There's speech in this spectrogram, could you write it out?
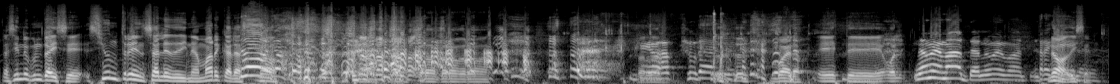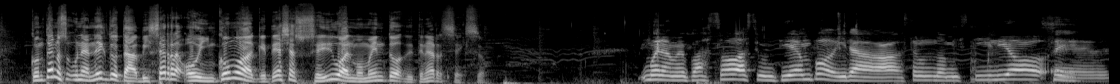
La siguiente pregunta dice: si un tren sale de Dinamarca las. No, perdón, perdón, perdón. Bueno, este. No me mata, no me mata. No, dice. Contanos una anécdota bizarra o incómoda que te haya sucedido al momento de tener sexo. Bueno, me pasó hace un tiempo ir a hacer un domicilio Sí. eh,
